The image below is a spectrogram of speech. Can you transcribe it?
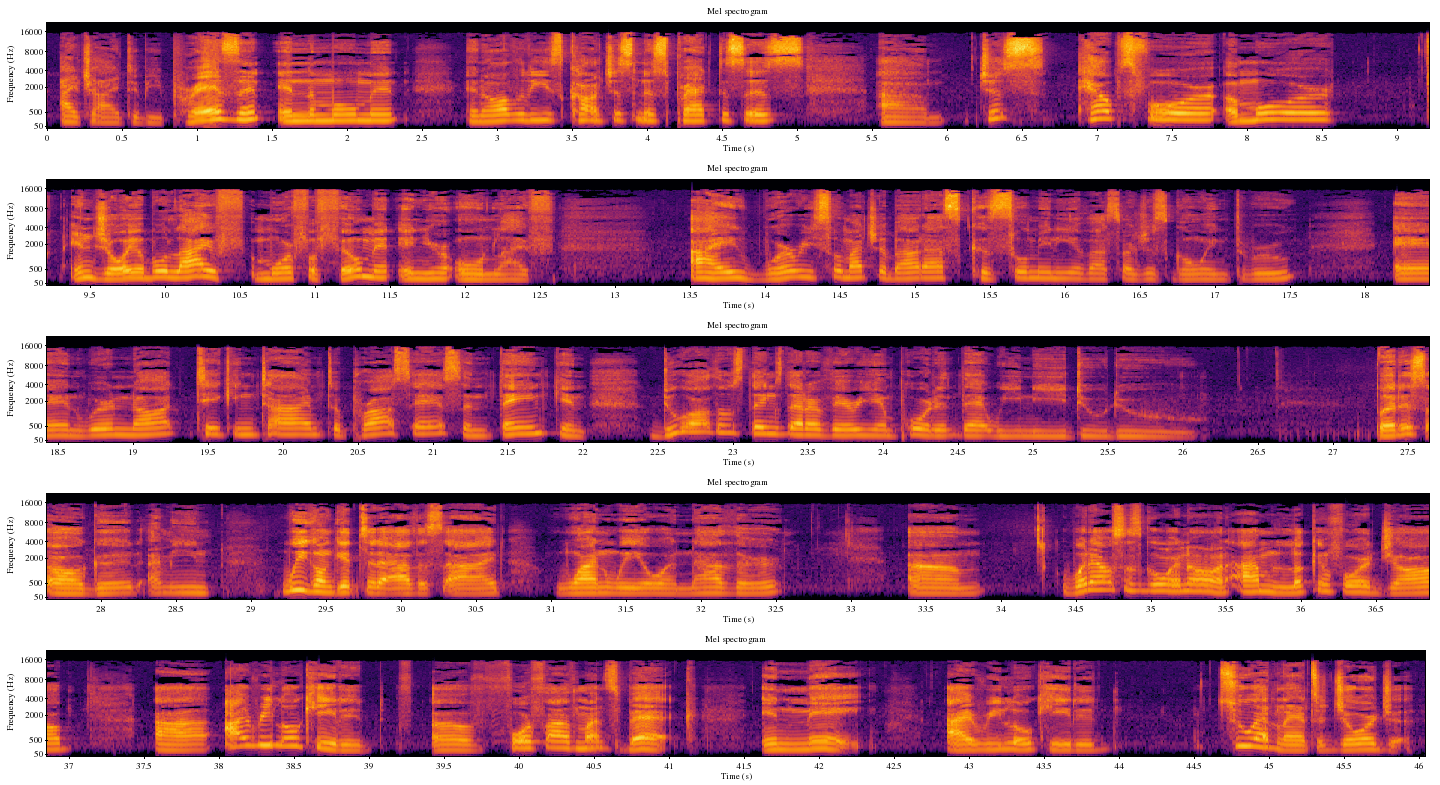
I try to be present in the moment, and all of these consciousness practices um, just helps for a more enjoyable life, more fulfillment in your own life. I worry so much about us because so many of us are just going through and we're not taking time to process and think and do all those things that are very important that we need to do. But it's all good. I mean, we gonna get to the other side one way or another. Um, what else is going on? I'm looking for a job. Uh, I relocated uh, four or five months back in May. I relocated to Atlanta, Georgia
